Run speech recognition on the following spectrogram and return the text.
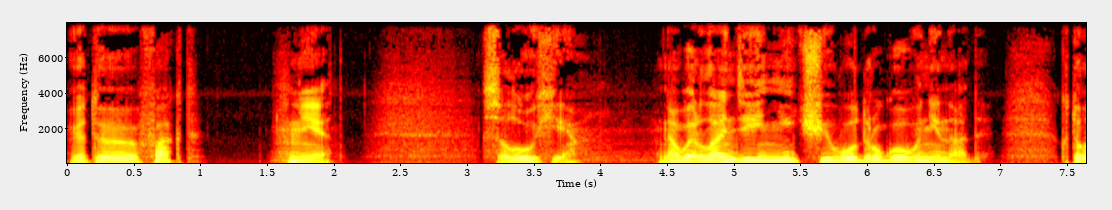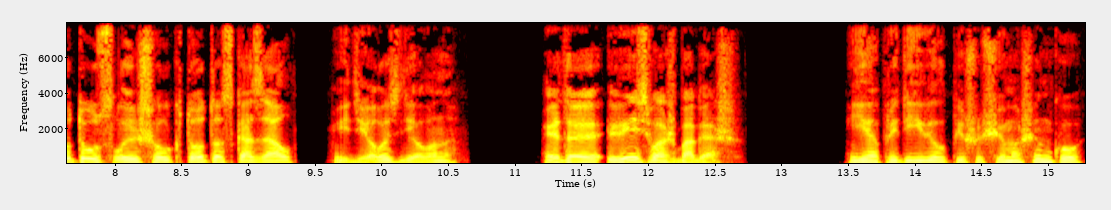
Это факт? Нет. Слухи. Но в Ирландии ничего другого не надо. Кто-то услышал, кто-то сказал. И дело сделано. Это весь ваш багаж? Я предъявил пишущую машинку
